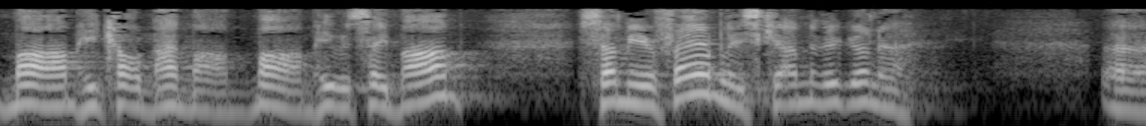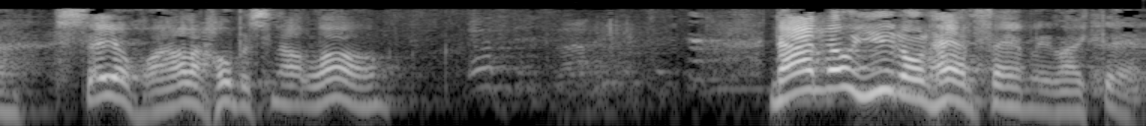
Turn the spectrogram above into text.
Mom, he called my mom, Mom. He would say, Mom, some of your family's coming. They're going to uh, stay a while. I hope it's not long. Now, I know you don't have family like that.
